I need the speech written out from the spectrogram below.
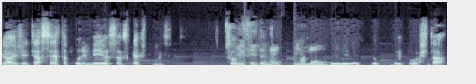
a gente acerta por e-mail essas questões. Sobre Perfeitamente. Então, eu poder postar.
